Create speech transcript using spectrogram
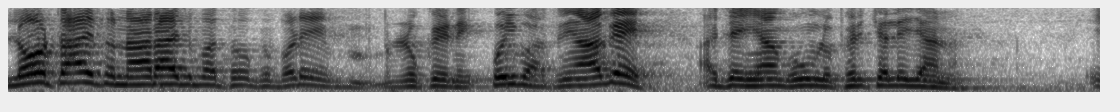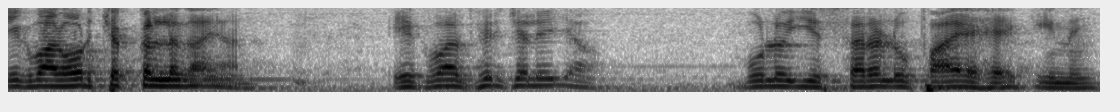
लौट आए तो नाराज़ मत हो कि बड़े रुके नहीं। कोई बात नहीं, आ गए। अच्छा यहाँ घूम लो, फिर चले जाना। एक बार और चक्कर लगा जाना एक बार फिर चले जाओ। बोलो, ये सरल उपाय है कि नहीं?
